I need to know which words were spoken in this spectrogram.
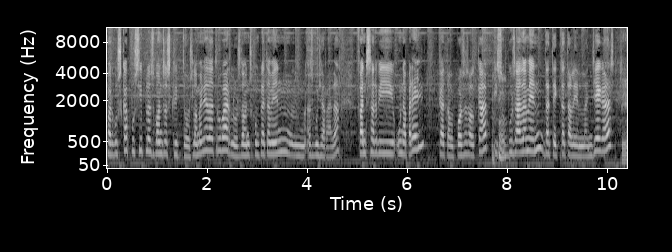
per buscar possibles bons escriptors. La manera de trobar-los, doncs, completament mm, esbojarrada. Fan servir un aparell que te'l poses al cap i suposadament detecta talent. L'engegues Sí.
